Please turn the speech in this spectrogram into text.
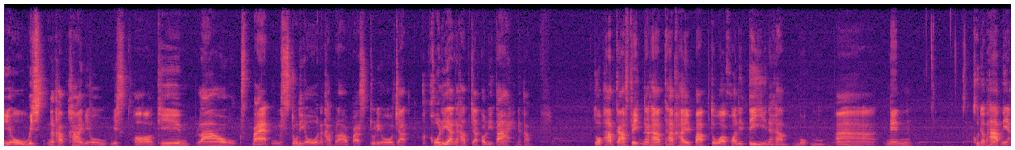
Neo w i s นะครับ ค่าย Neo w i s อ๋อทีมลาว8สตูดิโอนะครับลาว8สตูดิโอจากโคเรียนะครับ จากเกาหลีใต้นะครับ ตัวภาพกราฟิกนะครับ ถ้าใครปรับตัว Quality นะครับเน้นคุณภาพเนี่ย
